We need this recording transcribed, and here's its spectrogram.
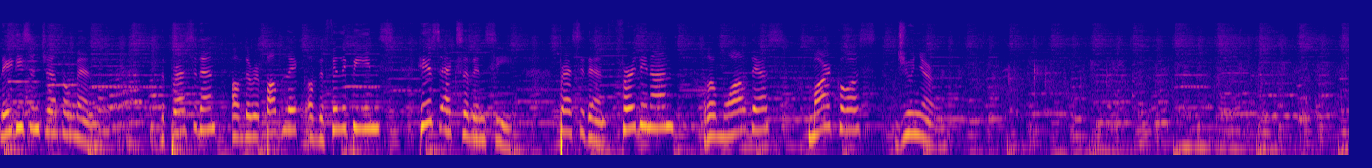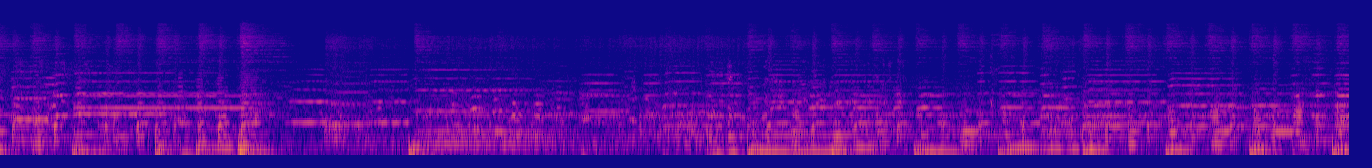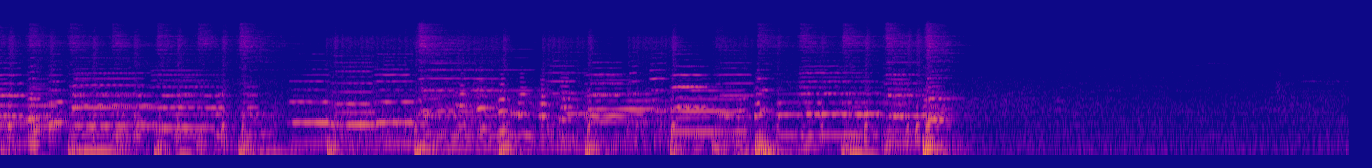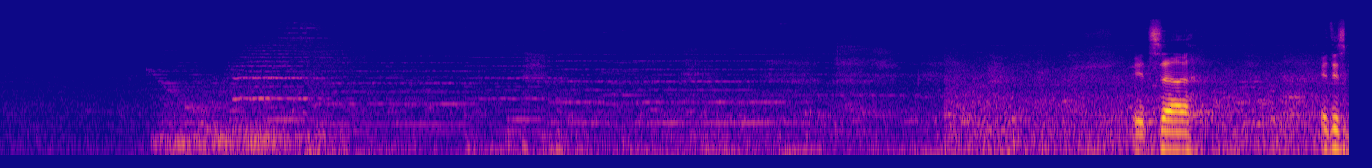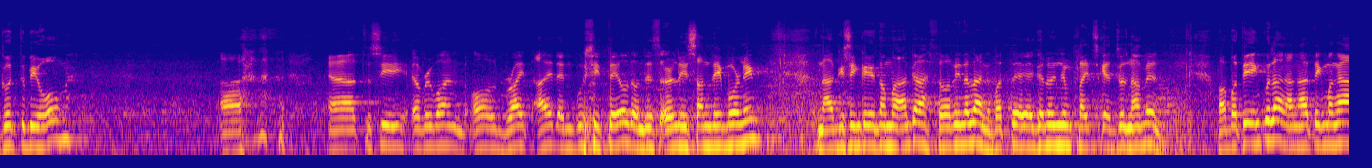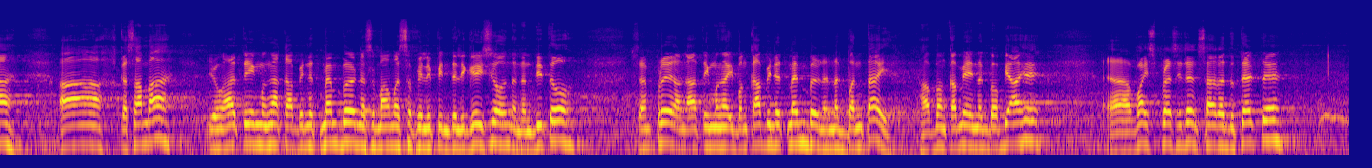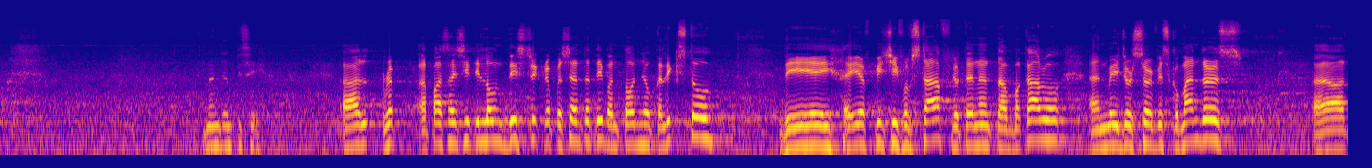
Ladies and gentlemen, the President of the Republic of the Philippines, His Excellency, President Ferdinand Romualdez Marcos Jr. It's uh, it is good to be home. Uh, uh, to see everyone all bright-eyed and bushy-tailed on this early Sunday morning. Nagising kayo ng maaga. Sorry na lang, but uh, ganun yung flight schedule namin. Mabatiin ko lang ang ating mga ah, kasama, yung ating mga cabinet member na sumama sa Philippine delegation na nandito. Siyempre, ang ating mga ibang cabinet member na nagbantay habang kami ay nagbabiyahe. Uh, Vice President Sara Duterte. Nandyan PC. Uh, Rep, uh, Pasay City Lone District Representative Antonio Calixto. The AFP Chief of Staff, Lieutenant uh, Bacarro, and Major Service Commanders. Uh,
